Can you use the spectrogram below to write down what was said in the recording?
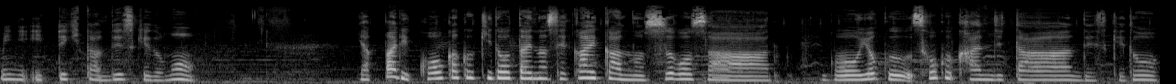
見に行ってきたんですけども、やっぱり広角機動隊の世界観の凄さをよく、すごく感じたんですけど、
